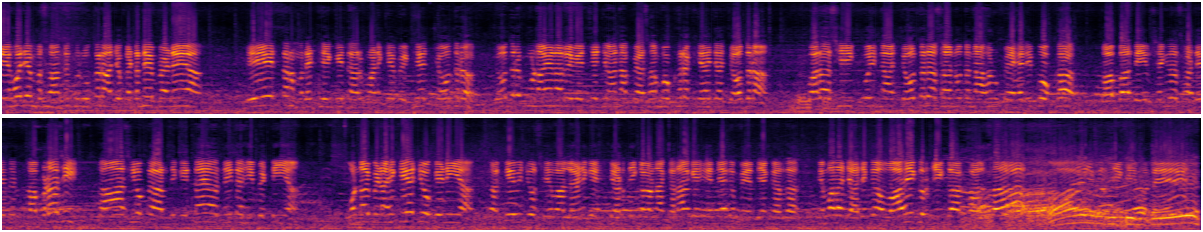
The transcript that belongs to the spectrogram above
ਇਹੋ ਜਿਹੇ ਮਸੰਦ ਗੁਰੂ ਘਰਾਂ ਚੋਂ ਕੱਢਣੇ ਪੈਣੇ ਆ। ਇਹ ਧਰਮ ਦੇ ਠੇਕੇਦਾਰ ਬਣ ਕੇ ਬੈਠੇ ਚੌਧਰ। ਚੌਧਰ ਗੁਣਾ ਇਹਨਾਂ ਦੇ ਵਿੱਚ ਜਾਂ ਨਾ ਪੈਸਾ ਮੁੱਖ ਰੱਖਿਆ ਜਾਂ ਚੌਧਰਾਂ। ਪਰ ਅਸੀਂ ਕੋਈ ਨਾ ਚੌਧਰ ਆ ਸਾਨੂੰ ਤਾਂ ਨਾ ਸਾਨੂੰ ਪੈਸੇ ਦੀ ਭੁੱਖ ਆ। ਬਾਬਾ ਦੀਪ ਸਿੰਘ ਦਾ ਸਾਡੇ ਤੇ ਖਾਬੜਾ ਸੀ ਤਾਂ ਅਸੀਂ ਉਹ ਕਾਰਜ ਕੀਤਾ ਆ ਨਹੀਂ ਤਾਂ ਅਸੀਂ ਮਿੱਟੀ ਆ। ਉਹਨਾਂ ਬਿਨਾਂ ਅਸੀਂ ਕਿਸੇ ਜੋਗੇ ਨਹੀਂ ਆ। ਅੱਗੇ ਵੀ ਜੋ ਸੇਵਾ ਲੈਣਗੇ ਚੜ੍ਹਦੀ ਕਲਾ ਨਾਲ ਕਰਾਂਗੇ ਇੰਨੀਆਂ ਕੁ ਬੇਨਤੀਆਂ ਕਰਦਾ। ਇਹ ਮਾਰਾ ਜੱਜ ਕਾ ਵਾਹਿਗੁਰੂ ਜੀ ਕਾ ਖਾਲਸਾ। ਵਾਹਿਗੁਰੂ ਜੀ ਕੀ ਫਤਿਹ।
